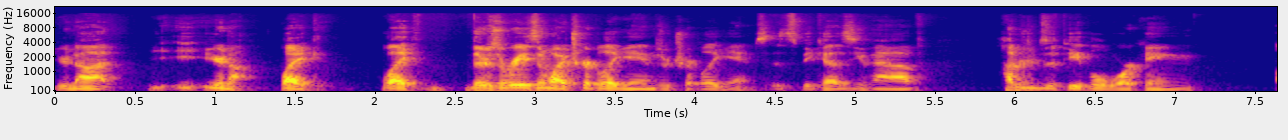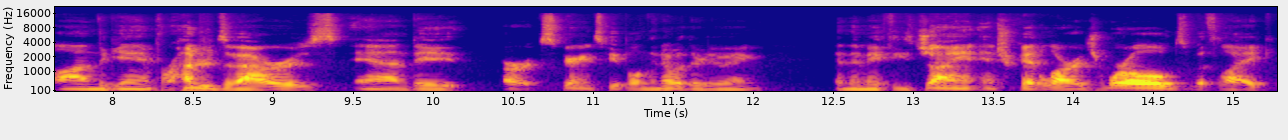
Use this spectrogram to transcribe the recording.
You're not. You're not like like. There's a reason why AAA games are AAA games. It's because you have hundreds of people working on the game for hundreds of hours, and they are experienced people and they know what they're doing, and they make these giant, intricate, large worlds with like,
